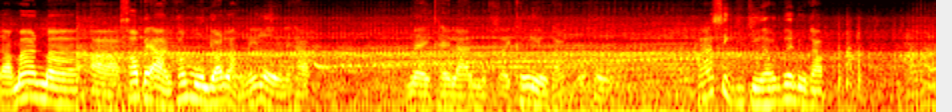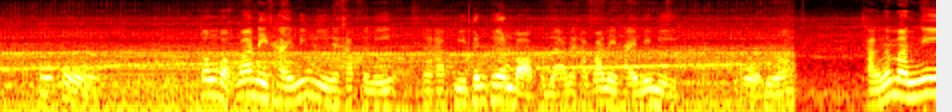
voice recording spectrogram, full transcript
สามารถมาาเข้าไปอ่านข้อมูลย้อนหลังได้เลยนะครับ ใน Thailand Cycle News ครับ โอ้โห คลาสสิกจริงๆครับเพื่อนๆดูครับ โอ้โห ต้องบอกว่าในไทยไม่มีนะครับตัวนี้นะครับ มีเพื่อนๆบอกผมแล้วนะครับ ว่าในไทยไม่มี โอ้โหดูว่า ถังน้ำมันนี่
